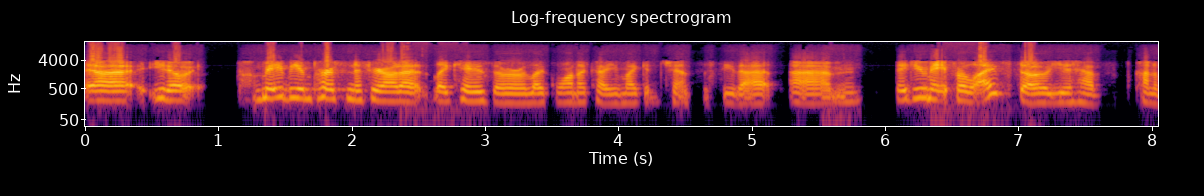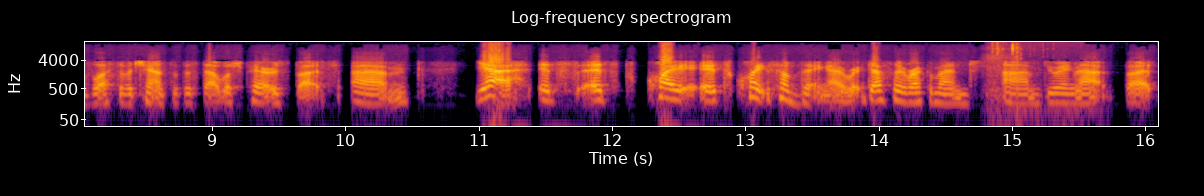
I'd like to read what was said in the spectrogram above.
uh, you know, maybe in person if you're out at Lake Hayes or Lake Wanaka, you might get a chance to see that. Um, they do mate for life, so you have kind of less of a chance with established pairs. But um, yeah, it's it's quite it's quite something. I re- definitely recommend um, doing that. But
